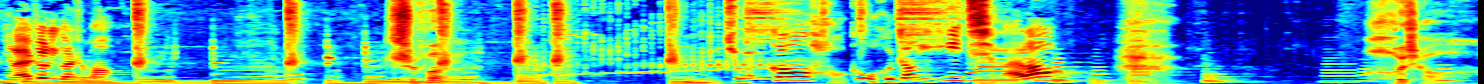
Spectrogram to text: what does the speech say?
你来这里干什么？吃饭。你就刚好跟我和张颖一起来了。好巧啊！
